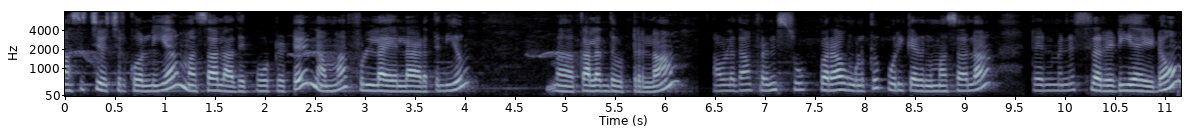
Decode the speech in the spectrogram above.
மசிச்சு வச்சுருக்கோம் இல்லையா மசாலா அதை போட்டுட்டு நம்ம ஃபுல்லாக எல்லா இடத்துலையும் கலந்து விட்டுறலாம். அவ்வளோதான் ஃப்ரெண்ட்ஸ் சூப்பராக உங்களுக்கு பொரிக்காதுங்க மசாலா. டென் மினிட்ஸில் ரெடி ஆகிடும்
